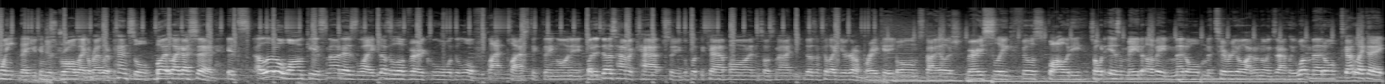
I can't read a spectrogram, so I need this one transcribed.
point that you can just draw like a regular pencil, but but like I said, it's a little wonky. It's not as like, doesn't look very cool with the little flat plastic thing on it. But it does have a cap, so you can put the cap on. So it's not, it doesn't feel like you're gonna break it. Boom, stylish, very sleek, feels quality. So it is made of a metal material. I don't know exactly what metal. It's got like a,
